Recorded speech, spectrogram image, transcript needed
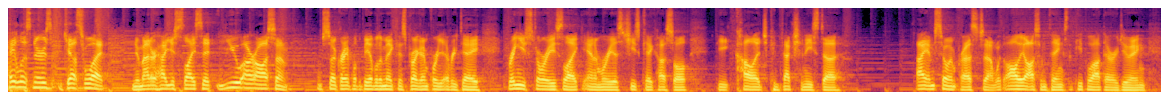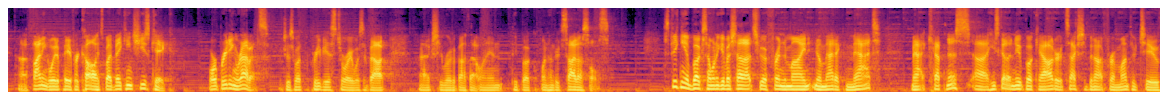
Hey, listeners, guess what? No matter how you slice it, you are awesome. I'm so grateful to be able to make this program for you every day, bring you stories like Anna Maria's Cheesecake Hustle, the college confectionista, I am so impressed uh, with all the awesome things that people out there are doing, uh, finding a way to pay for college by baking cheesecake or breeding rabbits, which is what the previous story was about. I actually wrote about that one in the book 100 Side Hustles. Speaking of books, I want to give a shout out to a friend of mine, Nomadic Matt, Matt Kepnes. Uh, he's got a new book out, or it's actually been out for a month or two,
